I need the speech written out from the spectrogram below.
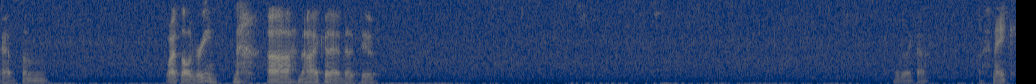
Add some that's why it's all green. uh, no, I could add that too. like a, a snake.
